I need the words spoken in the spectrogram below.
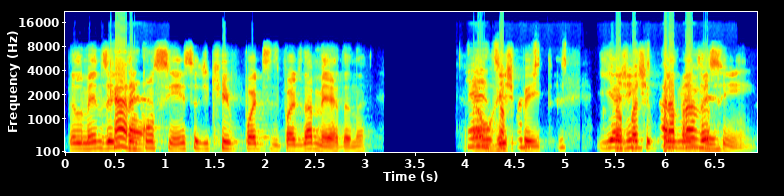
Pelo menos ele Cara, tem consciência de que pode, pode dar merda, né? É, É o respeito. pode- E a gente, pelo menos assim,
